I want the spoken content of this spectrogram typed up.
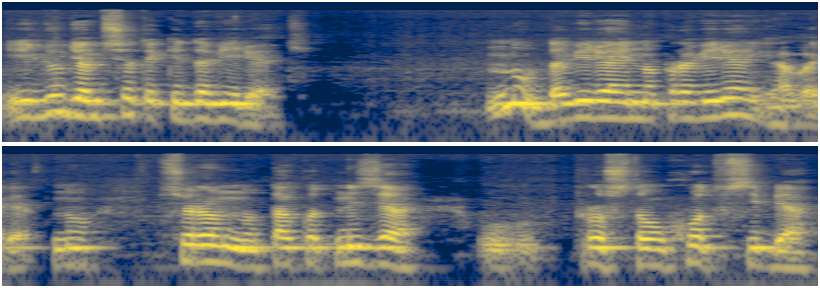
І людям все-таки довірять. Ну, доверяй, но проверяй, говорят. Но все равно так вот нельзя у- просто уход в себя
